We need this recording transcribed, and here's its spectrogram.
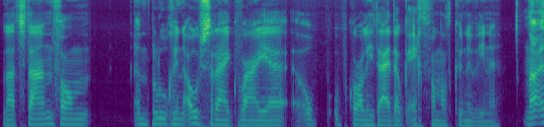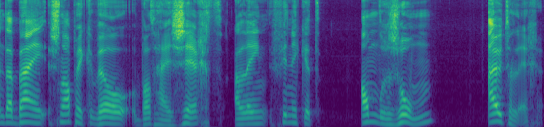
Laat staan van een ploeg in Oostenrijk waar je op, op kwaliteit ook echt van had kunnen winnen. Nou, en daarbij snap ik wel wat hij zegt. Alleen vind ik het andersom uit te leggen.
